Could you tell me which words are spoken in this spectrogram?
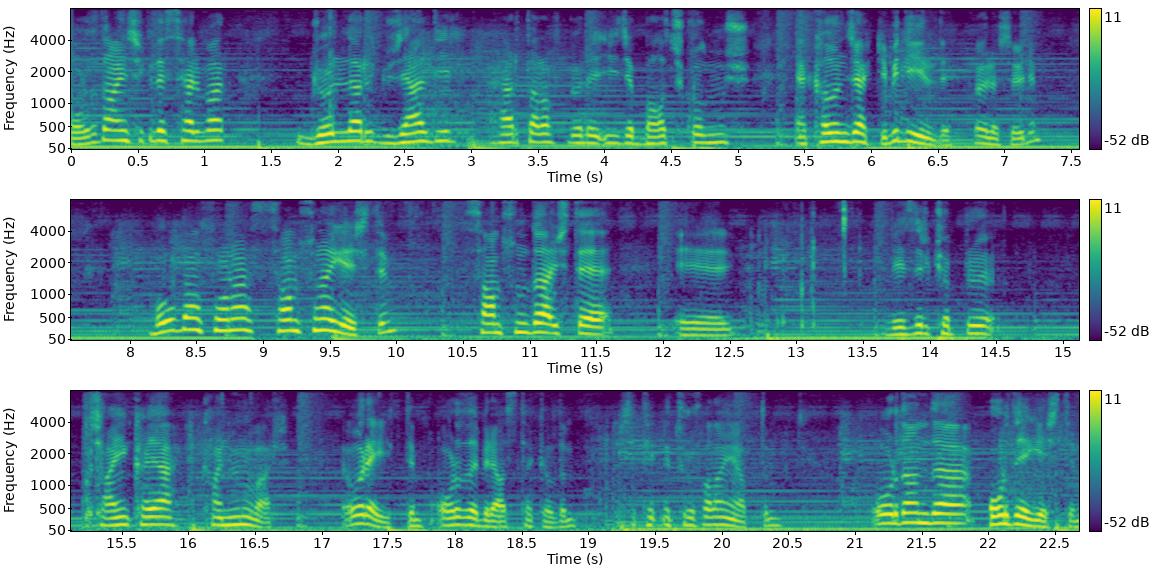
Orada da aynı şekilde sel var. Göller güzel değil. Her taraf böyle iyice balçık olmuş. Yani kalınacak gibi değildi. Öyle söyleyeyim. Bolu'dan sonra Samsun'a geçtim. Samsun'da işte e, Vezir Köprü Şahinkaya Kanyonu var. E, oraya gittim. Orada da biraz takıldım. İşte tekne turu falan yaptım. Oradan da Ordu'ya geçtim.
